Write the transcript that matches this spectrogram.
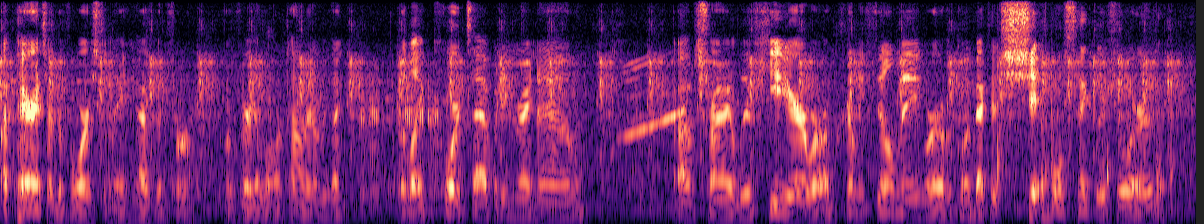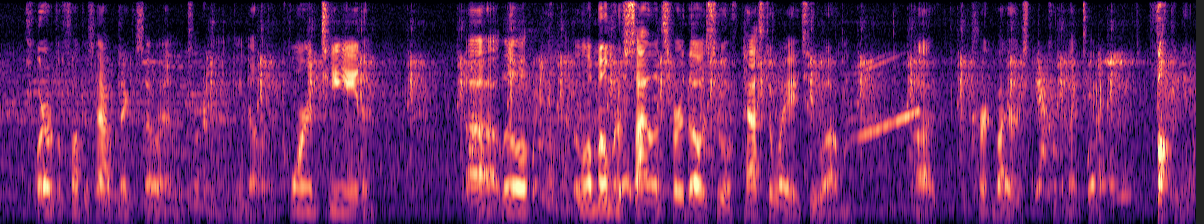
my parents are divorced, and they have been for a very long time and everything. But like court's happening right now, and I was trying to live here, where I'm currently filming, or I'm going back to shithole St. Clair Shores, whatever the fuck is happening. So, and fucking you know, quarantine and uh, little a little moment of silence for those who have passed away to um, uh, the current virus, COVID-19. Fucking hell.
